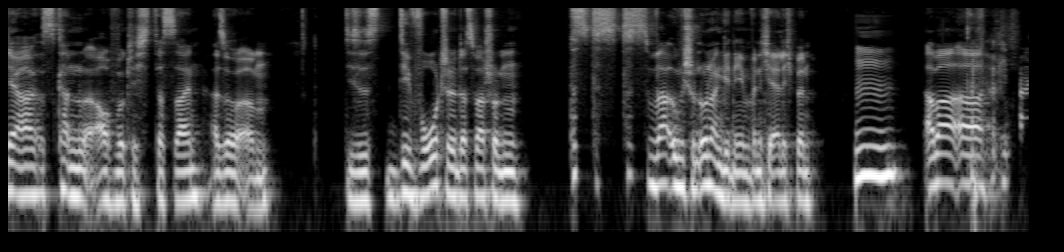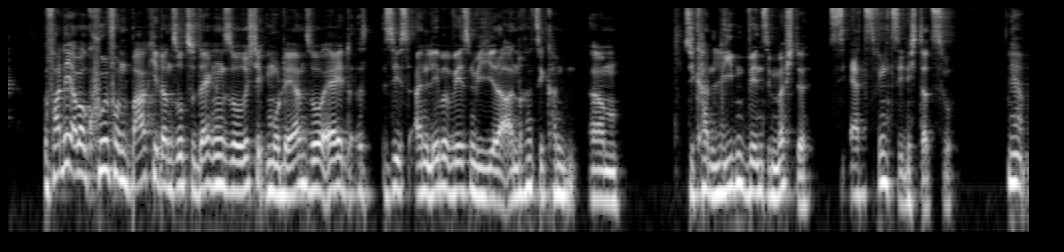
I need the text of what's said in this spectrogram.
Ja, es kann auch wirklich das sein. Also, ähm, dieses Devote, das war schon, das, das, das war irgendwie schon unangenehm, wenn ich ehrlich bin. Mhm. Aber äh, fand ich aber cool von Baki dann so zu denken, so richtig modern, so, ey, sie ist ein Lebewesen wie jeder andere, sie kann, ähm, sie kann lieben, wen sie möchte. Sie, er zwingt sie nicht dazu. Ja.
